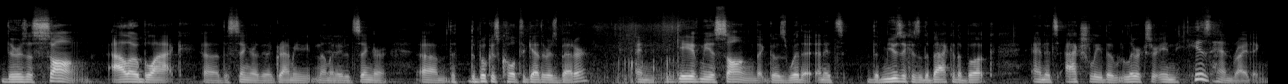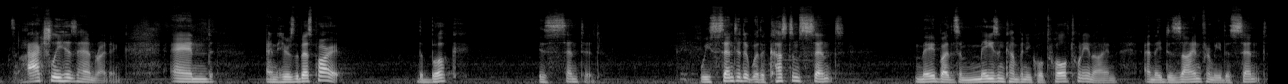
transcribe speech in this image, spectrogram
There's a song, Aloe Blacc, uh, the singer, the Grammy nominated singer. Um, the, the book is called Together is Better, and he gave me a song that goes with it. And it's the music is at the back of the book, and it's actually the lyrics are in his handwriting. It's actually his handwriting. And, and here's the best part the book is scented. We scented it with a custom scent made by this amazing company called 1229, and they designed for me the scent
